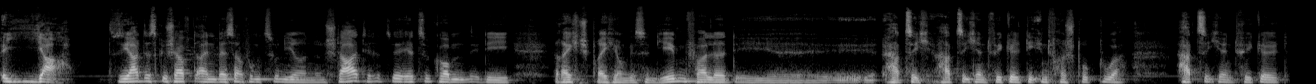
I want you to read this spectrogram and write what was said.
Ja, sie hat es geschafft, einen besser funktionierenden Staat herzukommen. Die Rechtsprechung ist in jedem Falle, die äh, hat sich, hat sich entwickelt, die Infrastruktur hat sich entwickelt.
